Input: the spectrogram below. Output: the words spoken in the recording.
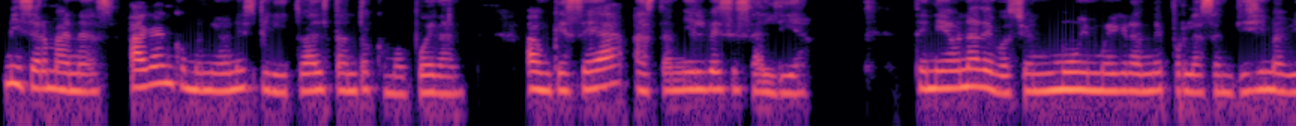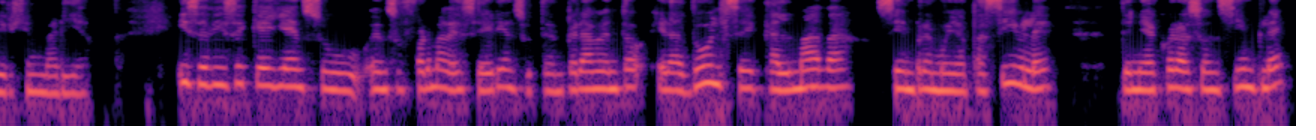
mis hermanas, hagan comunión espiritual tanto como puedan, aunque sea hasta mil veces al día. Tenía una devoción muy, muy grande por la Santísima Virgen María y se dice que ella en su, en su forma de ser y en su temperamento era dulce, calmada, siempre muy apacible, tenía corazón simple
